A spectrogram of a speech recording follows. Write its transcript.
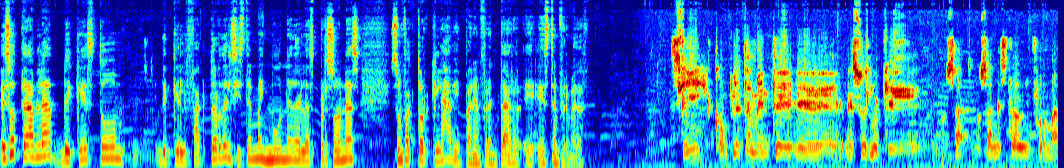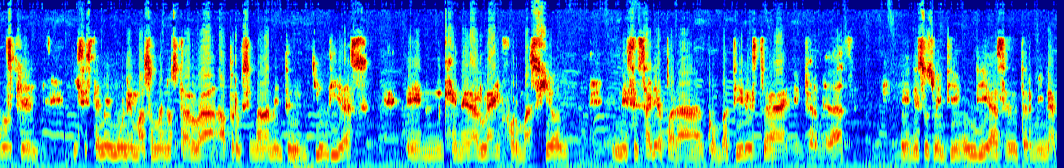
Eso te habla de que esto, de que el factor del sistema inmune de las personas es un factor clave para enfrentar eh, esta enfermedad. Sí, completamente. Eh, eso es lo que nos, han estado informando, que el, el, sistema inmune más o menos tarda aproximadamente 21 días en generar la información necesaria para combatir esta enfermedad en esos 21 días se determina,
